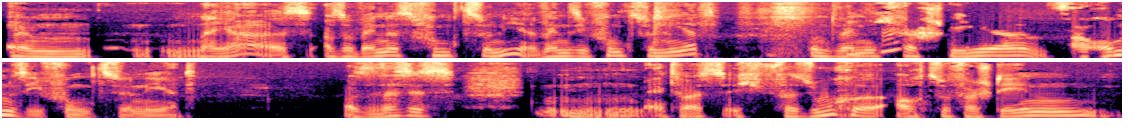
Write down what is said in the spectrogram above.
Ähm, naja, es, also wenn es funktioniert, wenn sie funktioniert und wenn mhm. ich verstehe, warum sie funktioniert. Also das ist mh, etwas, ich versuche auch zu verstehen,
